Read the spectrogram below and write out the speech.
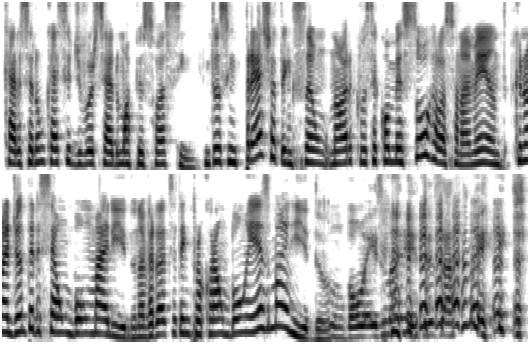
Cara, você não quer se divorciar de uma pessoa assim. Então, assim, preste atenção na hora que você começou o relacionamento, que não adianta ele ser um bom marido. Na verdade, você tem que procurar um bom ex-marido. Um bom ex-marido, exatamente.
